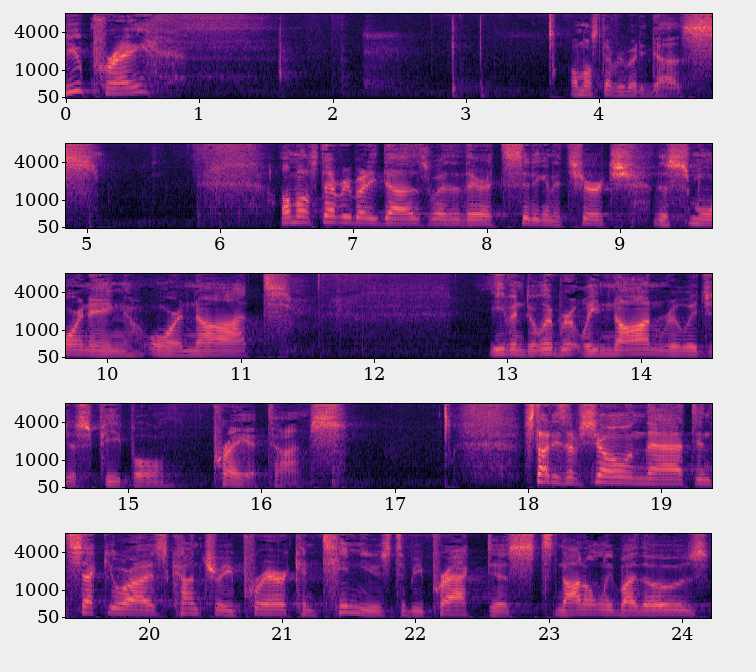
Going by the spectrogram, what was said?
Do you pray? Almost everybody does. Almost everybody does, whether they're sitting in a church this morning or not. Even deliberately non religious people pray at times. Studies have shown that in secularized country, prayer continues to be practiced not only by those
